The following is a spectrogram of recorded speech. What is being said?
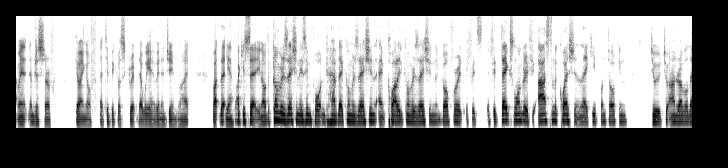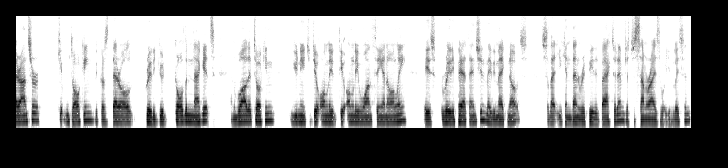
i mean i'm just sort of going off a typical script that we have in a gym right but the, Yeah. like you said you know the conversation is important to have that conversation and quality conversation go for it if it's if it takes longer if you ask them a question and they keep on talking to to unravel their answer keep them talking because they're all really good golden nuggets and while they're talking you need to do only the only one thing and only is really pay attention, maybe make notes so that you can then repeat it back to them just to summarize what you've listened.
